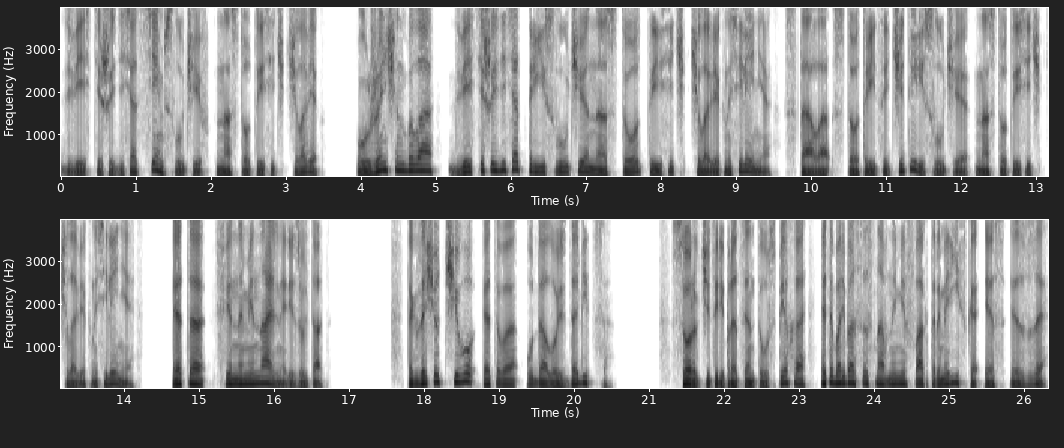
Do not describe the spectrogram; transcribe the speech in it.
267 случаев на 100 тысяч человек. У женщин было 263 случая на 100 тысяч человек населения, стало 134 случая на 100 тысяч человек населения. Это феноменальный результат. Так за счет чего этого удалось добиться? 44% успеха – это борьба с основными факторами риска ССЗ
